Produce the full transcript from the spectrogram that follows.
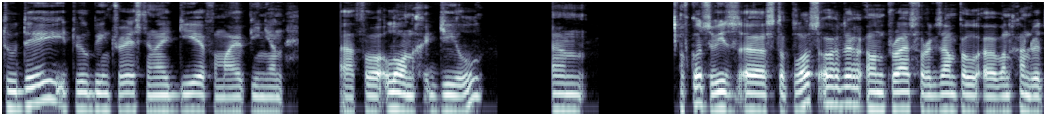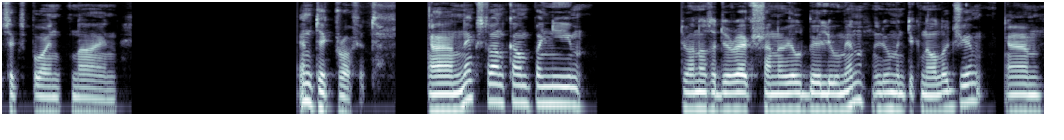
today it will be interesting idea for my opinion uh, for long deal. Um, of course with a stop loss order on price for example uh, 106.9 and take profit. Uh, next one company to another direction will be Lumen, Lumen Technology. Um,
